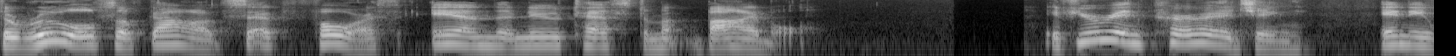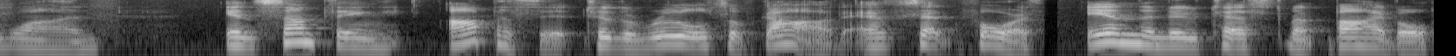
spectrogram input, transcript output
the rules of God set forth in the New Testament Bible. If you're encouraging anyone in something opposite to the rules of God as set forth in the New Testament Bible,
